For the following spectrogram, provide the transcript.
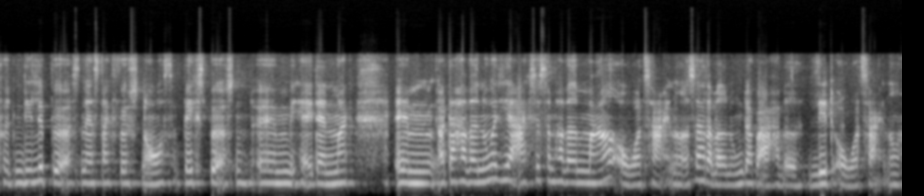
på den lille børs, Nasdaq First North, Vækstbørsen øhm, her i Danmark. Øhm, og der har været nogle af de her aktier, som har været meget overtegnet, og så har der været nogle, der bare har været lidt overtegnet.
